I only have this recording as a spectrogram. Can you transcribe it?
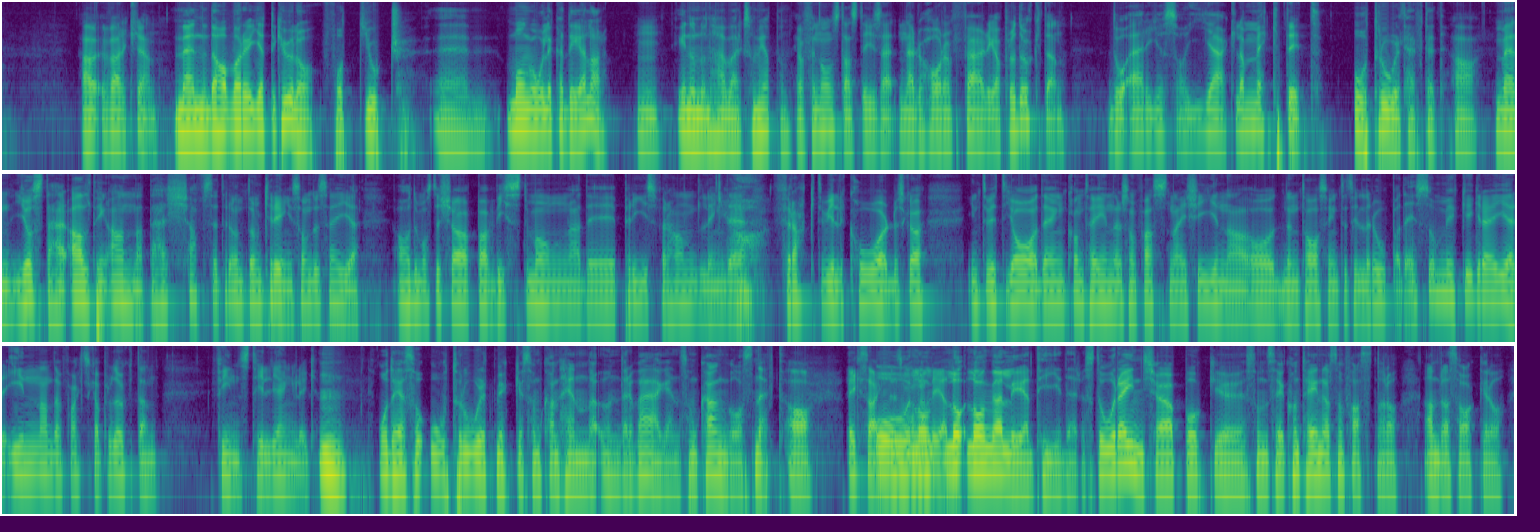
ja, verkligen. Men det har varit jättekul att fått gjort eh, många olika delar Mm. inom den här verksamheten. Ja, för någonstans det är ju så här, när du har den färdiga produkten, då är det ju så jäkla mäktigt. Otroligt häftigt. Ja, men just det här, allting annat, det här tjafset runt omkring, som du säger. Ja, du måste köpa visst många, det är prisförhandling, det är fraktvillkor, du ska, inte vet jag, det är en container som fastnar i Kina och den tar sig inte till Europa. Det är så mycket grejer innan den faktiska produkten finns tillgänglig. Mm. Och det är så otroligt mycket som kan hända under vägen, som kan gå snett. Ja, exakt. och lång, led. långa ledtider, stora inköp och eh, som du säger, containrar som fastnar och andra saker. Och,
